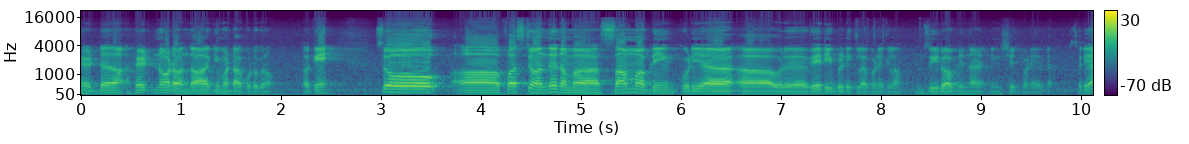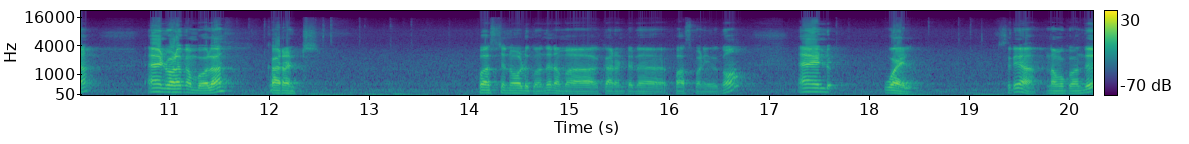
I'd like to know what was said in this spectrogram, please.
ஹெட் ஹெட்னோட வந்து ஆர்குமெண்ட்டாக கொடுக்குறோம். ஓகே ஸோ ஃபஸ்ட்டு uh, வந்து நம்ம சம் அப்படிங்கக்கூடிய uh, ஒரு வேரியபிள் டிக்ளேர் பண்ணிக்கலாம். ஜீரோ அப்படின்னு நான் இனிஷியேட் பண்ணியிருக்கேன். சரியா? அண்ட் வழக்கம் போல் கரண்ட் ஃபர்ஸ்ட் நோடுக்கு வந்து நம்ம கரண்ட்டை பாஸ் பண்ணியிருக்கோம். அண்ட் ஒயில் சரியா? நமக்கு வந்து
